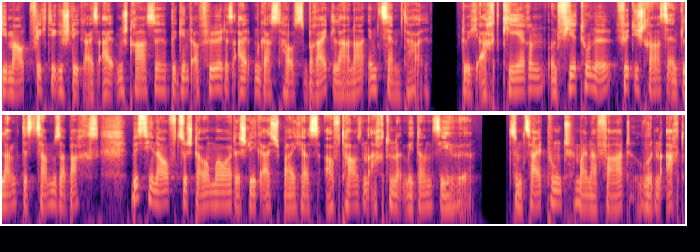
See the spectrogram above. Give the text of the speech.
Die mautpflichtige Schlägeis-Alpenstraße beginnt auf Höhe des Alpengasthaus Breitlana im Zemmtal. Durch acht Kehren und vier Tunnel führt die Straße entlang des Zamser Bachs bis hinauf zur Staumauer des Schlägeisspeichers auf 1800 Metern Seehöhe. Zum Zeitpunkt meiner Fahrt wurden 8,50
